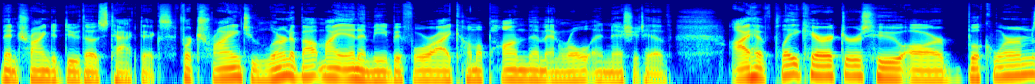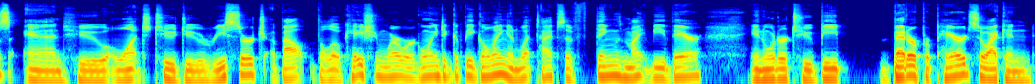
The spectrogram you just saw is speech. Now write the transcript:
than trying to do those tactics, for trying to learn about my enemy before I come upon them and roll initiative. I have played characters who are bookworms and who want to do research about the location where we're going to be going and what types of things might be there in order to be better prepared so I can,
